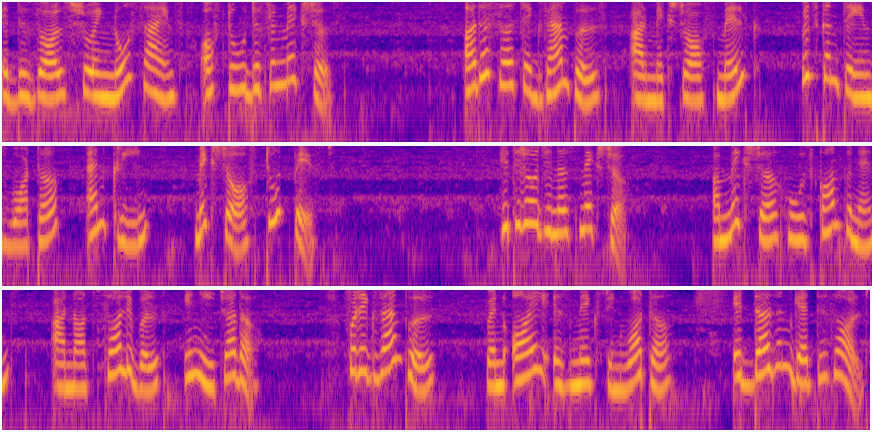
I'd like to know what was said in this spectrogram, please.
it dissolves showing no signs of two different mixtures. Other such examples are mixture of milk, which contains water and cream, mixture of toothpaste. Heterogeneous mixture, a mixture whose components are not soluble in each other. For example, when oil is mixed in water, it doesn't get dissolved.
